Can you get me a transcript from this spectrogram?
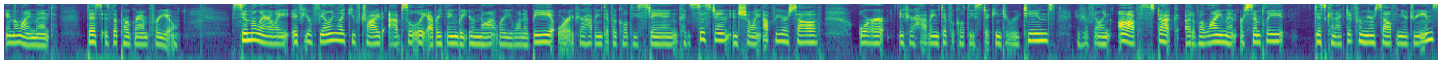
in alignment, this is the program for you. Similarly, if you're feeling like you've tried absolutely everything, but you're not where you want to be, or if you're having difficulty staying consistent and showing up for yourself, or if you're having difficulty sticking to routines, if you're feeling off, stuck, out of alignment, or simply disconnected from yourself and your dreams,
